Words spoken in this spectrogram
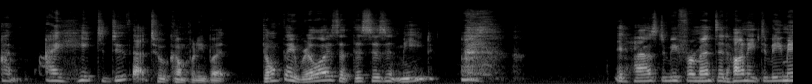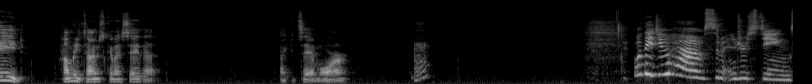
I I hate to do that to a company, but don't they realize that this isn't mead? it has to be fermented honey to be mead. How many times can I say that? I could say it more. They do have some interesting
